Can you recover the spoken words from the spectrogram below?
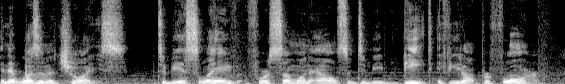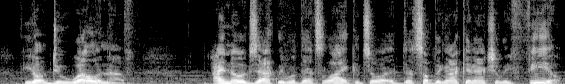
And it wasn't a choice to be a slave for someone else and to be beat if you don't perform if you don't do well enough. I know exactly what that's like, and so uh, that's something I can actually feel.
